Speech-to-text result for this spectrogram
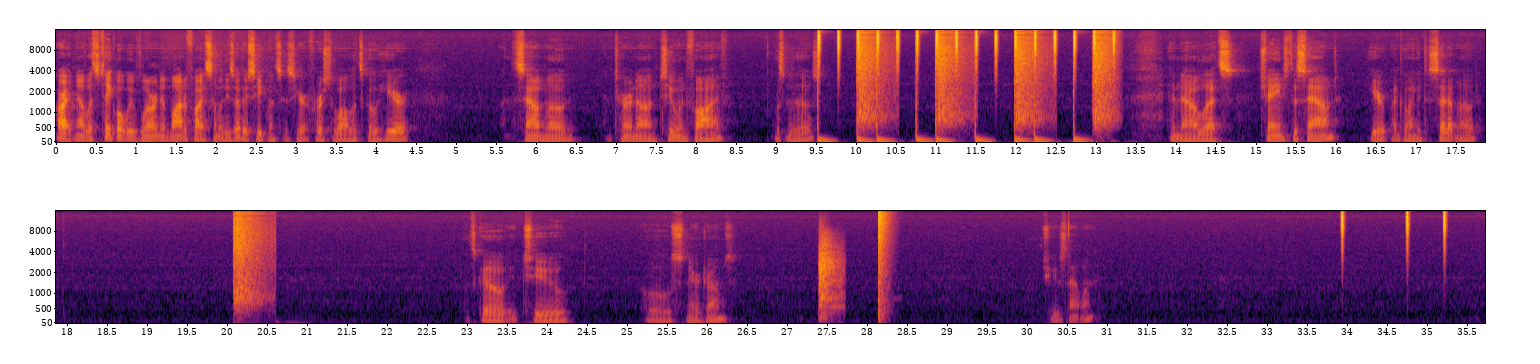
All right, now let's take what we've learned and modify some of these other sequences here. First of all, let's go here, sound mode, and turn on 2 and 5. Listen to those. And now let's change the sound here by going into setup mode. Let's go to oh, snare drums. Choose that one.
